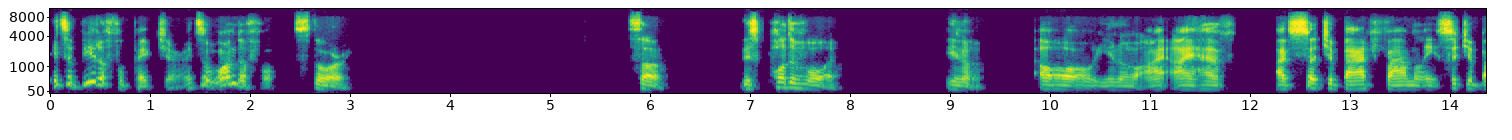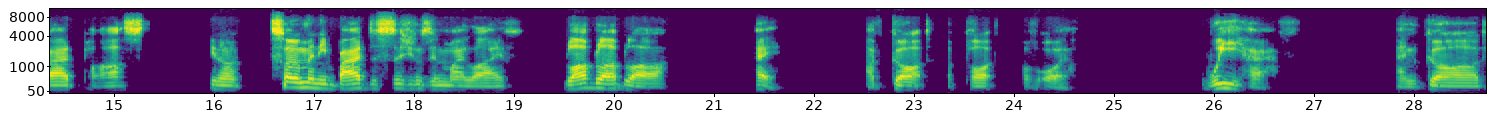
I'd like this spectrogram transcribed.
it's a beautiful picture. It's a wonderful story. So, this pot of oil, you know, oh, you know, I, I have, I've such a bad family, such a bad past, you know, so many bad decisions in my life, blah, blah, blah. Hey, I've got a pot of oil. We have. And God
